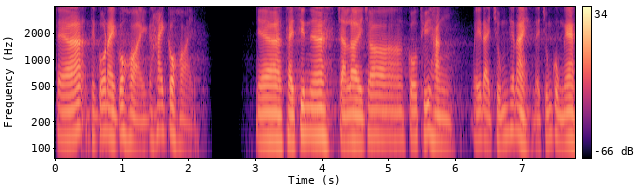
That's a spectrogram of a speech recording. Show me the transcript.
Thế thì cô này cô hỏi hai câu hỏi. Yeah, thầy xin à, trả lời cho cô Thúy Hằng với đại chúng thế này, đại chúng cùng nghe.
